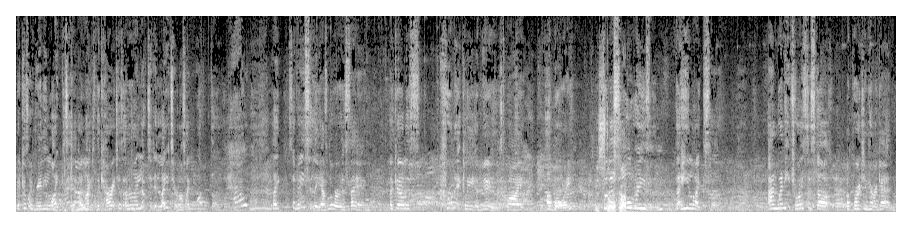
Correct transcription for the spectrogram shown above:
because I really liked it. I liked the characters, and then I looked at it later and I was like, what the hell? Like, so basically, as Laura was saying, a girl is chronically abused by a boy The for the sole reason that he likes her. And when he tries to start approaching her again,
